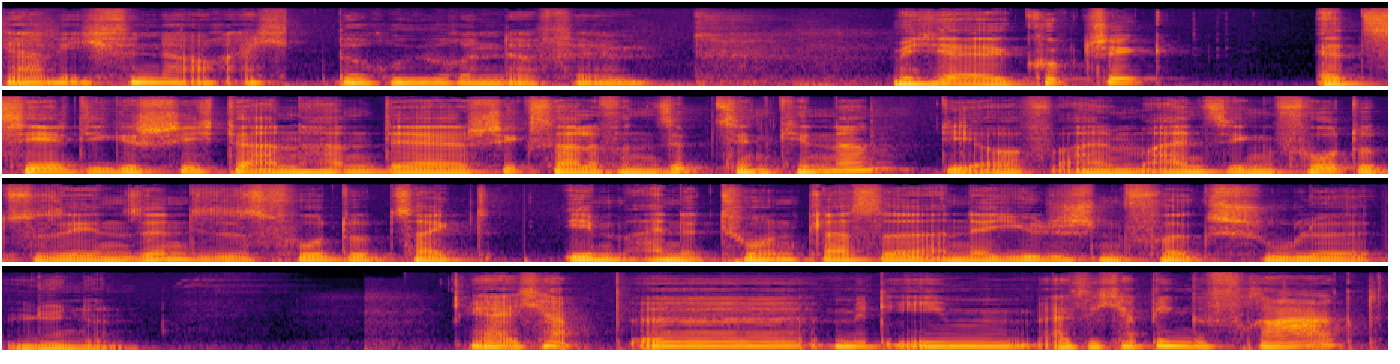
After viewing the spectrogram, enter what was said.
ja, wie ich finde, auch echt berührender Film. Michael Kupczyk erzählt die Geschichte anhand der Schicksale von 17 Kindern, die auf einem einzigen Foto zu sehen sind. Dieses Foto zeigt eben eine Turnklasse an der jüdischen Volksschule Lünen. Ja, ich habe äh, mit ihm, also ich habe ihn gefragt,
